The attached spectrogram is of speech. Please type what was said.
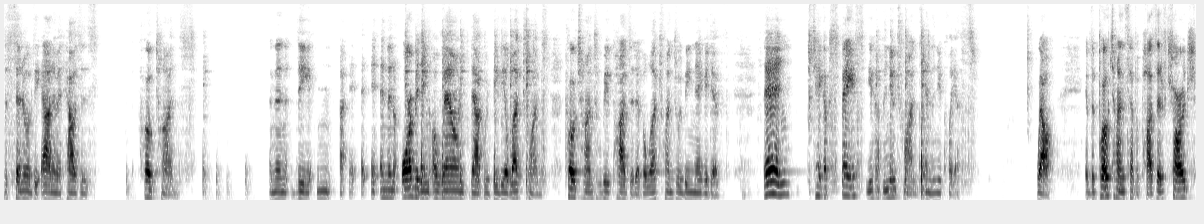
the center of the atom. It houses protons. And then the uh, and then orbiting around that would be the electrons. Protons would be positive, electrons would be negative. Then to take up space, you have the neutrons in the nucleus. Well, if the protons have a positive charge,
